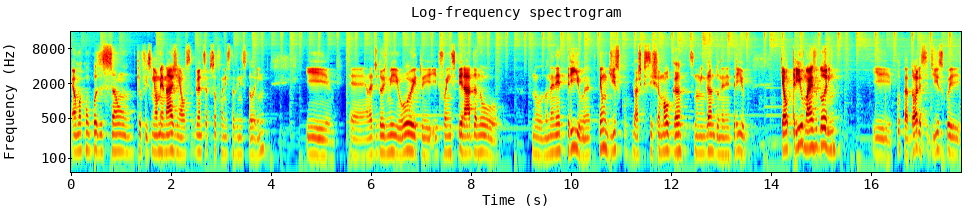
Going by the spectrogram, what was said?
é uma composição que eu fiz em homenagem ao grande saxofonista Vinícius Dorim. E é, ela é de 2008 e, e foi inspirada no, no, no Nenê Trio, né? Tem um disco, eu acho que se chama Ogan, se não me engano, do Nenê Trio, que é o trio mais o Dorim. E, puta, adoro esse disco e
